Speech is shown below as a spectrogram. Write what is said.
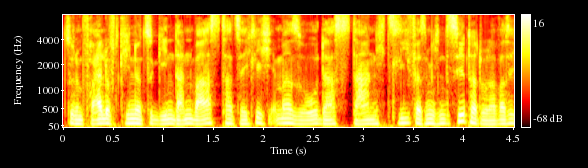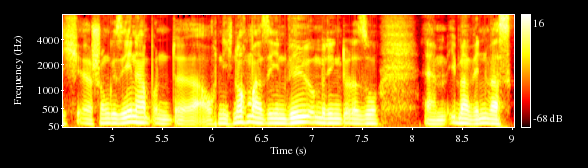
zu Freiluftkino zu gehen, dann war es tatsächlich immer so, dass da nichts lief, was mich interessiert hat oder was ich äh, schon gesehen gesehen habe und äh, auch nicht nochmal sehen will unbedingt oder so, ähm, immer wenn was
